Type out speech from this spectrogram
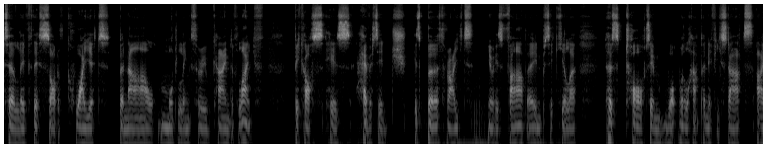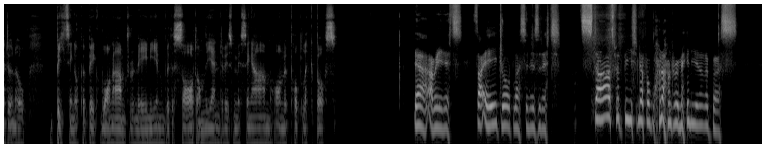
to live this sort of quiet, banal, muddling through kind of life because his heritage, his birthright, you know, his father in particular, has taught him what will happen if he starts, I don't know, beating up a big one armed Romanian with a sword on the end of his missing arm on a public bus. Yeah, I mean, it's, that age old lesson, isn't it? Starts with beating up a one armed Romanian on a bus,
